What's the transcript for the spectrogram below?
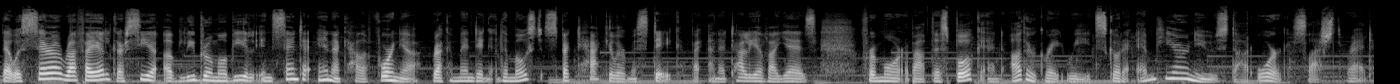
That was Sarah Rafael Garcia of LibroMobile in Santa Ana, California, recommending The Most Spectacular Mistake by Anatalia Vallez. For more about this book and other great reads, go to mprnews.org slash thread.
